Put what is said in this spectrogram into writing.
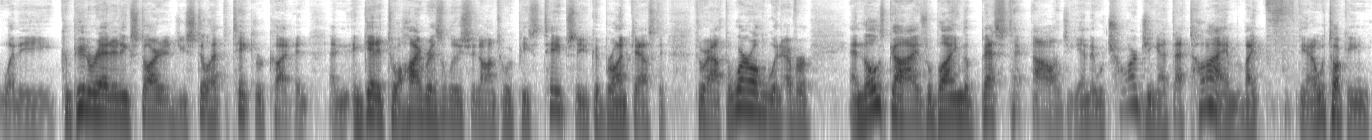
When the computer editing started, you still had to take your cut and, and, and get it to a high resolution onto a piece of tape so you could broadcast it throughout the world, whatever. And those guys were buying the best technology, and they were charging at that time, like you know, we're talking,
